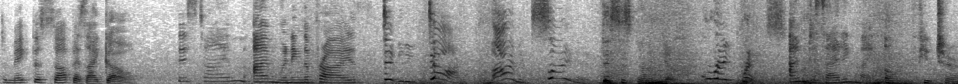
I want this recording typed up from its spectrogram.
Have to make this up as I go. This time, I'm winning the prize. Diggity dog! I'm excited! This is gonna be a great race! I'm deciding my own future.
